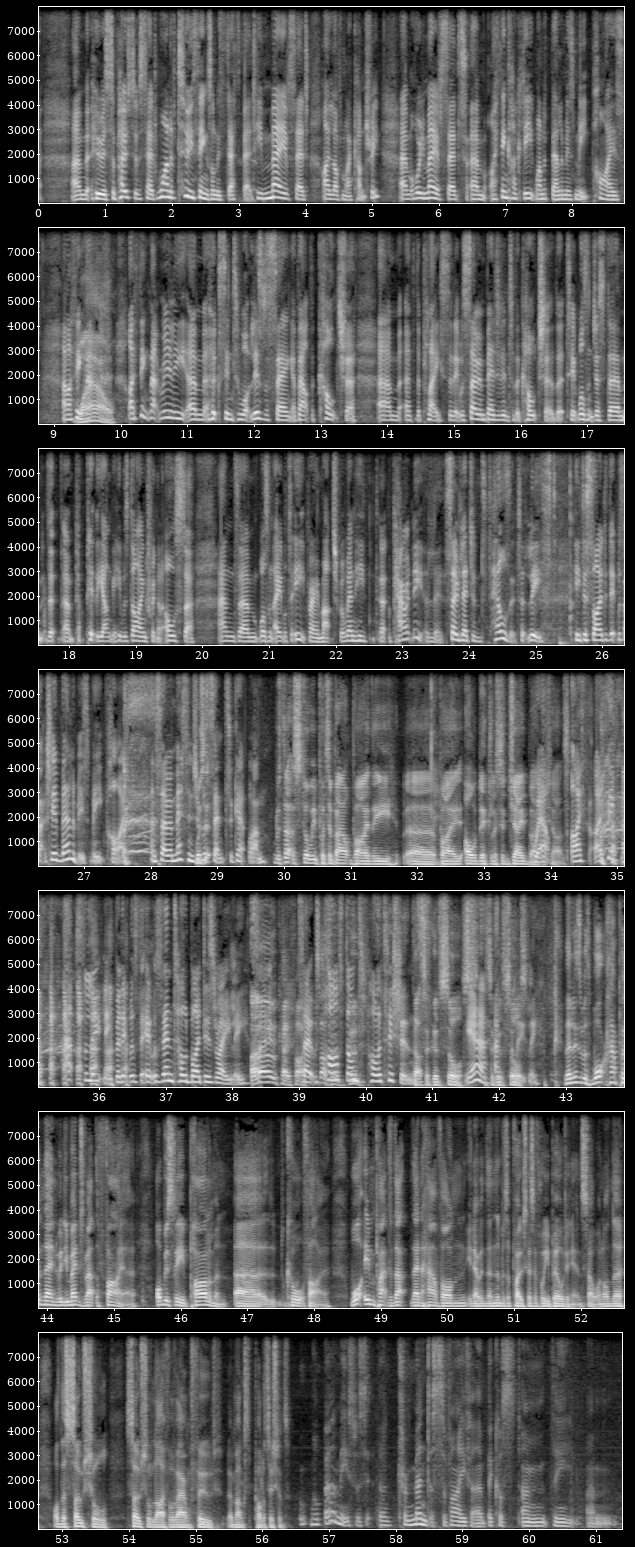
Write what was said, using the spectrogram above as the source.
um, who is supposed to have said one of two things on his deathbed. He may have said, "I love my country," um, or he may have said, um, "I think I could eat one of Bellamy's meat pies." And I think Wow. that I think that really um, hooks into what Liz was saying about the culture um, of the place. That it was so embedded into the culture that it wasn't just um, that um, Pitt the Younger. He was dying from an ulcer and um, wasn't able to eat very much. But when he uh, apparently, so legend tells it at least, he decided it was actually a Bellamy's meat pie, and so a messenger Was was, it- sent to get one. Was that a story put about by the uh, by old Nicholas and Jane by well, any chance? I, th- I think absolutely, but it was it was then told by Disraeli. So, Oh, okay, fine. So it was That's passed on to politicians. That's a good source. Yeah, That's a good absolutely. source. Then, Elizabeth, what happened then when you mentioned about the fire? Obviously, Parliament uh, caught fire. What impact did that then have on you know? And then there was a process of rebuilding it and so on on the on the social social life around food amongst politicians. Well, Bellamy's was a tremendous survivor because um, the um,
